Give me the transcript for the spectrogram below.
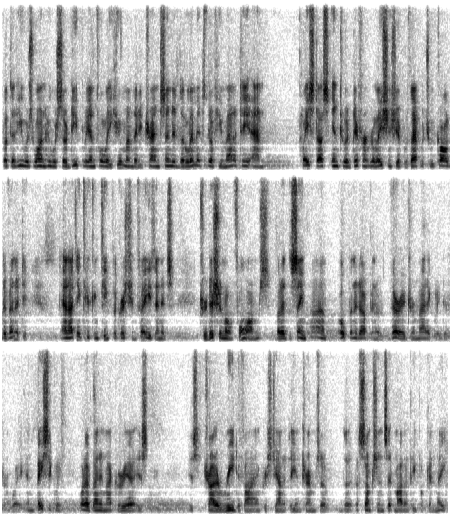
but that he was one who was so deeply and fully human that he transcended the limits of humanity and placed us into a different relationship with that which we call divinity. And I think you can keep the Christian faith in its traditional forms, but at the same time open it up in a very dramatically different way. And basically, what I've done in my career is is to try to redefine Christianity in terms of the assumptions that modern people can make.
